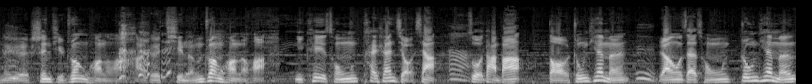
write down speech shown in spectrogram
那个身体状况的话，哈，这个体能状况的话，你可以从泰山脚下坐大巴到中天门，嗯，然后再从中天门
